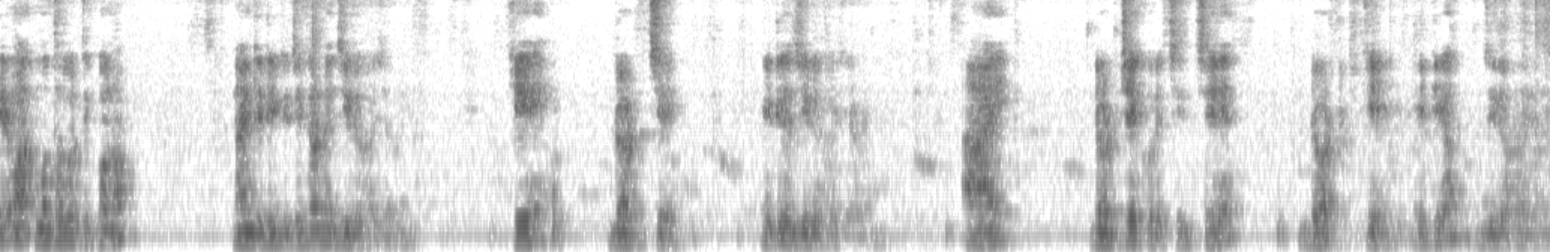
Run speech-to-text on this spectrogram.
এর মধ্যবর্তী কোন নাইনটি ডিগ্রি যে কারণে জিরো হয়ে যাবে। কে ডট জে এটিও জিরো হয়ে যাবে। আই ডট জে করেছি জে ডট কে এটিও জিরো হয়ে যাবে।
